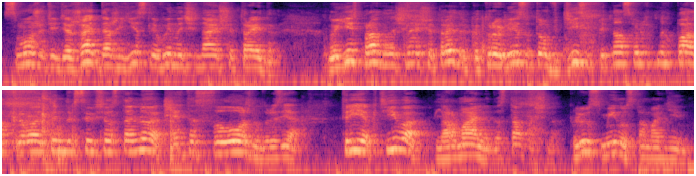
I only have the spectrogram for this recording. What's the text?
сможете держать, даже если вы начинающий трейдер. Но есть, правда, начинающие трейдеры, которые лезут там в 10-15 валютных пар, открывают индексы и все остальное. Это сложно, друзья. Три актива нормально, достаточно. Плюс-минус там один.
